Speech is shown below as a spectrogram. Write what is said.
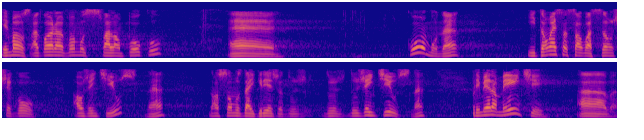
Irmãos, agora vamos falar um pouco é, como, né? Então essa salvação chegou aos gentios, né? Nós somos da igreja dos, dos, dos gentios, né? Primeiramente, a,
